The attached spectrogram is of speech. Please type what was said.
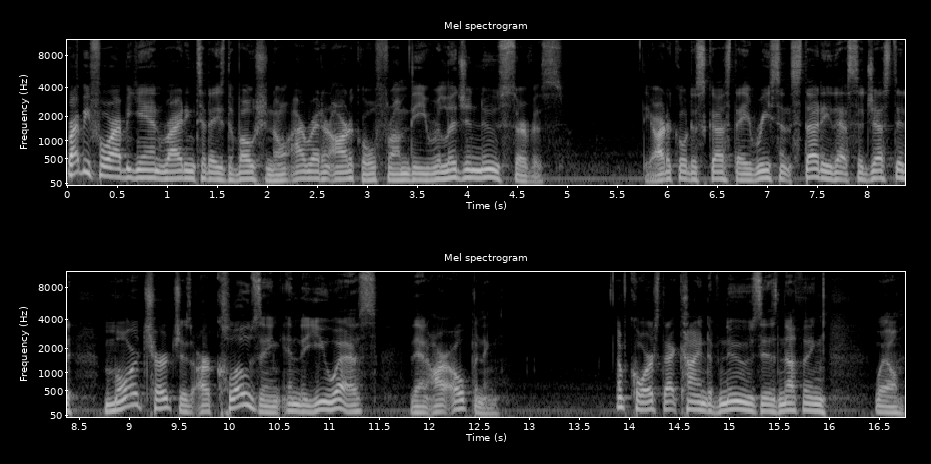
Right before I began writing today's devotional, I read an article from the Religion News Service. The article discussed a recent study that suggested more churches are closing in the U.S. than are opening. Of course, that kind of news is nothing, well,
